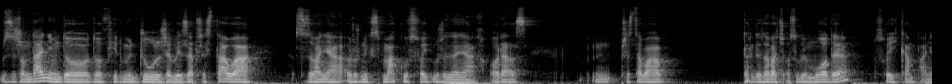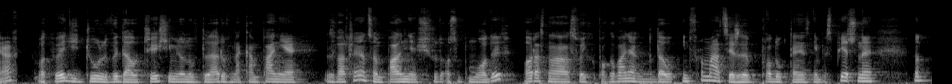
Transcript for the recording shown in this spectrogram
z żądaniem do, do firmy Joule, żeby zaprzestała stosowania różnych smaków w swoich urządzeniach oraz mm, przestała targetować osoby młode w swoich kampaniach. W odpowiedzi Joule wydał 30 milionów dolarów na kampanię zwalczającą palenie wśród osób młodych oraz na swoich opakowaniach dodał informację, że produkt ten jest niebezpieczny. No,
